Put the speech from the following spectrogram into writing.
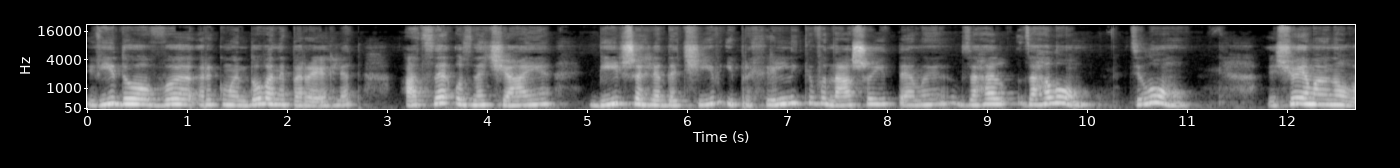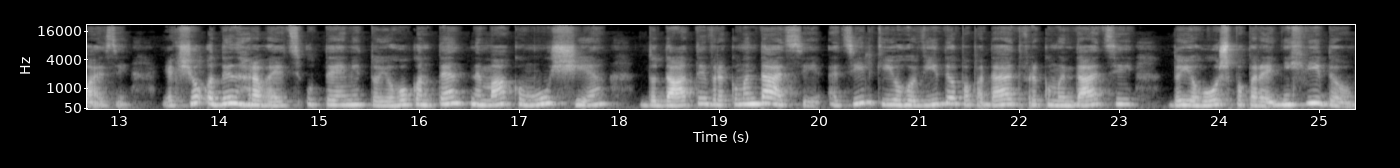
відео в рекомендований перегляд, а це означає більше глядачів і прихильників нашої теми загалом, в цілому. Що я маю на увазі? Якщо один гравець у темі, то його контент нема кому ще додати в рекомендації, а тільки його відео попадають в рекомендації до його ж попередніх відео.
